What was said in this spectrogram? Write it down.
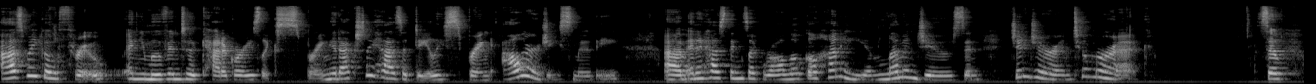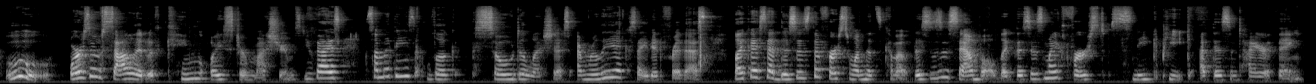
as we go through and you move into categories like spring, it actually has a daily spring allergy smoothie. Um, and it has things like raw local honey and lemon juice and ginger and turmeric. So, ooh, orzo salad with king oyster mushrooms. You guys, some of these look so delicious. I'm really excited for this. Like I said, this is the first one that's come out. This is a sample. Like this is my first sneak peek at this entire thing.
